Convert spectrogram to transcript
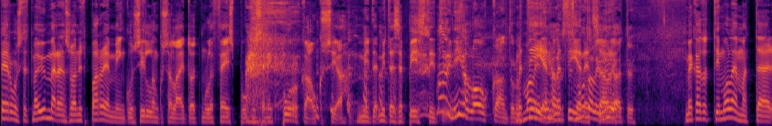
peruste, että mä ymmärrän sua nyt paremmin kuin silloin, kun sä laitoit mulle Facebookissa niitä purkauksia, mitä, mitä sä pistit. Mä olin ihan loukkaantunut. Mä, mä tiedän, ihan, mä tiedän, siis että oli lyöty. Me katsottiin molemmat tämä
